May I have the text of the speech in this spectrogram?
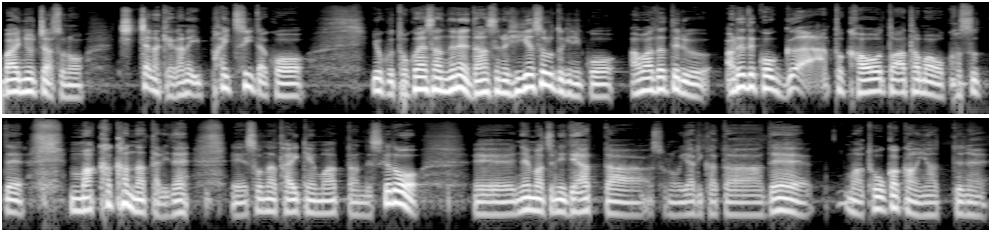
場合によっちゃそのちっちゃな毛がねいっぱいついたこうよく床屋さんでね男性のひげ剃る時にこう泡立てるあれでこうぐわーっと顔と頭をこすって真っ赤かになったりね、えー、そんな体験もあったんですけど、えー、年末に出会ったそのやり方でまあ10日間やってね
